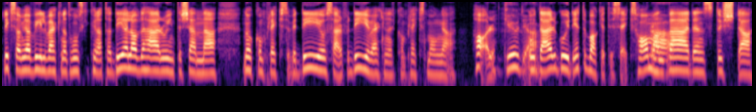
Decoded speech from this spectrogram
liksom, jag vill verkligen att hon ska kunna ta del av det här och inte känna något komplex över det. Och så här, för det är ju verkligen ett komplex många har. Gud, ja. Och där går ju det tillbaka till sex. Har man Ja. världens största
